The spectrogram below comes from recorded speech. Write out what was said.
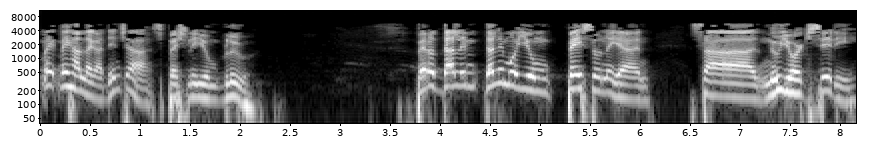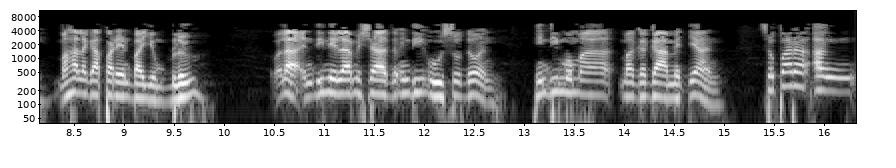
May, may halaga din siya, especially yung blue. Pero dali, dali mo yung peso na yan sa New York City, mahalaga pa rin ba yung blue? Wala, hindi nila masyado, hindi uso doon. Hindi mo ma, magagamit yan. So para ang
